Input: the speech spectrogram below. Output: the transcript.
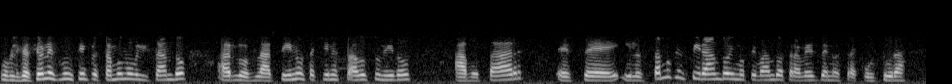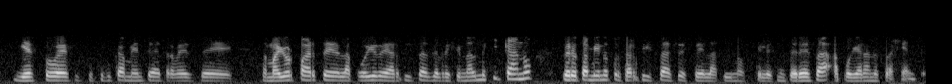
movilización es muy simple, estamos movilizando a los latinos aquí en Estados Unidos a votar, este, y los estamos inspirando y motivando a través de nuestra cultura. Y esto es específicamente a través de la mayor parte del apoyo de artistas del regional mexicano, pero también otros artistas este, latinos que les interesa apoyar a nuestra gente.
